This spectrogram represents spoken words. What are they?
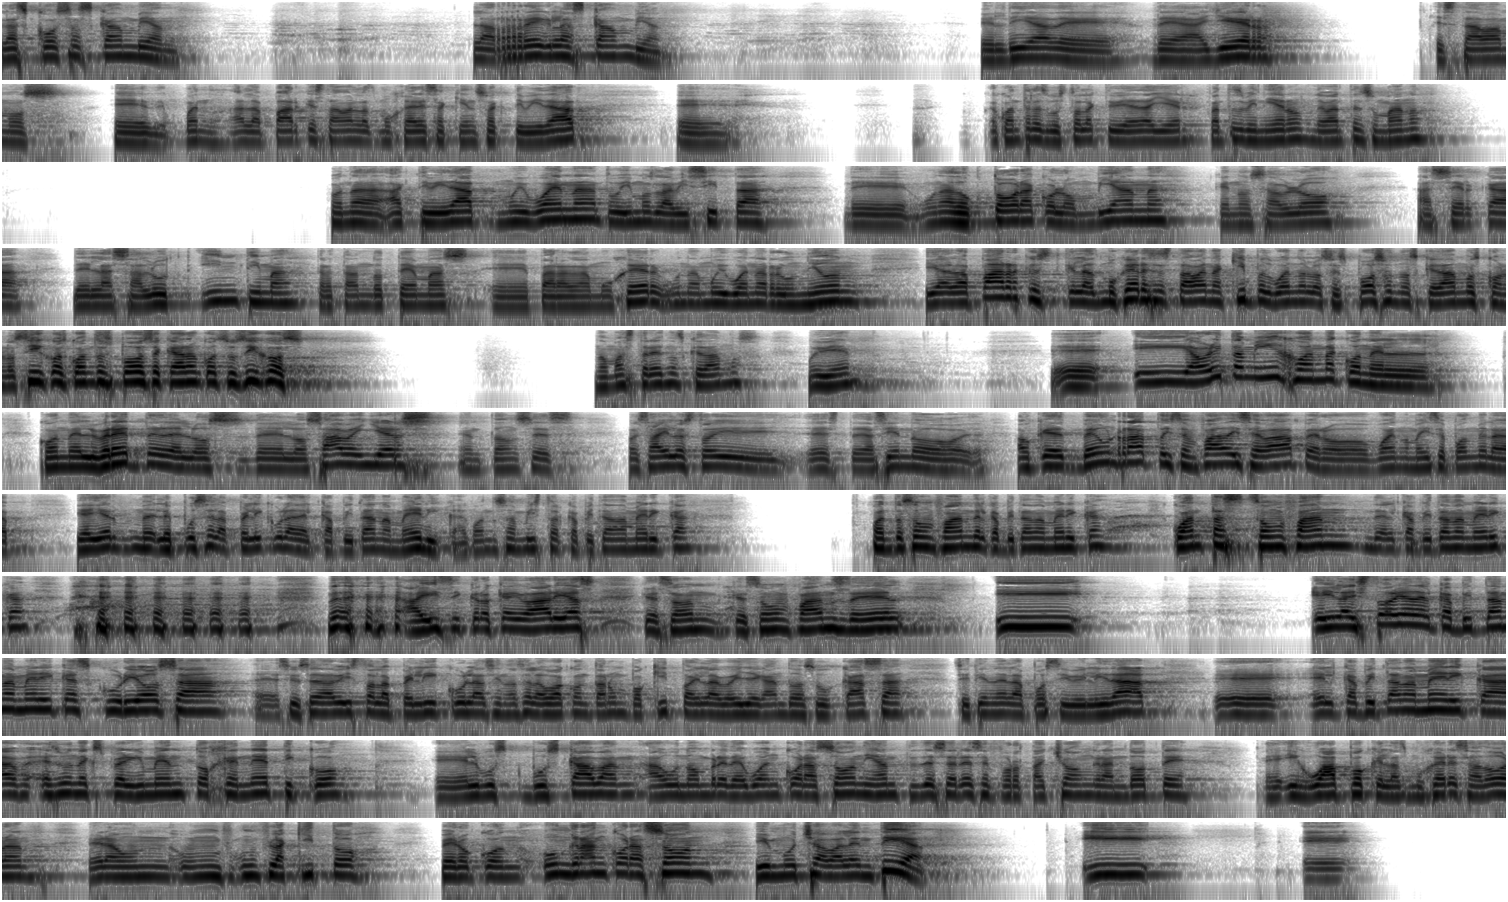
Las cosas cambian. Las reglas cambian. El día de, de ayer estábamos, eh, bueno, a la par que estaban las mujeres aquí en su actividad. Eh, ¿A cuántas les gustó la actividad de ayer? ¿Cuántas vinieron? Levanten su mano. Fue una actividad muy buena. Tuvimos la visita de una doctora colombiana que nos habló acerca de la salud íntima, tratando temas eh, para la mujer. Una muy buena reunión. Y a la par que, las mujeres estaban aquí, pues bueno, los esposos nos quedamos con los hijos. ¿Cuántos esposos se quedaron con sus hijos? ¿Nomás tres nos quedamos? Muy bien. Eh, y ahorita mi hijo anda con el, con el brete de los, de los Avengers, entonces pues ahí lo estoy este, haciendo, aunque ve un rato y se enfada y se va, pero bueno, me dice ponme la... Y ayer le puse la película del Capitán América. ¿Cuántos han visto al Capitán América? ¿Cuántos son fan del Capitán América? ¿Cuántas son fan del Capitán América? Ahí sí creo que hay varias que son, que son fans de él. Y, y la historia del Capitán América es curiosa. Eh, si usted ha visto la película, si no se la voy a contar un poquito, ahí la voy llegando a su casa, si tiene la posibilidad. Eh, el Capitán América es un experimento genético. Eh, él buscaban a un hombre de buen corazón y antes de ser ese fortachón grandote y guapo que las mujeres adoran, era un, un flaquito, pero con un gran corazón y mucha valentía. Y eh,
